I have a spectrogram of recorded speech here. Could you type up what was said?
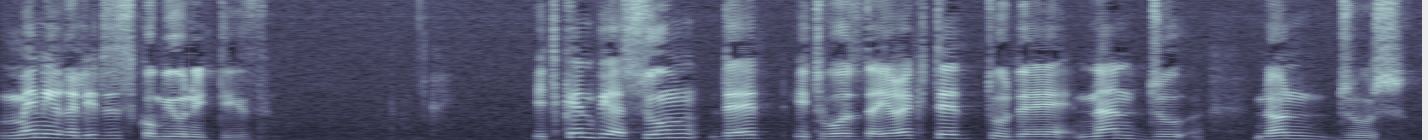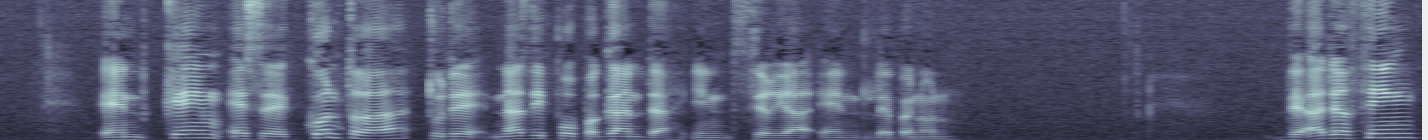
many religious communities. It can be assumed that it was directed to the non-Jew non-Jews and came as a contra to the Nazi propaganda in Syria and Lebanon. The other thing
